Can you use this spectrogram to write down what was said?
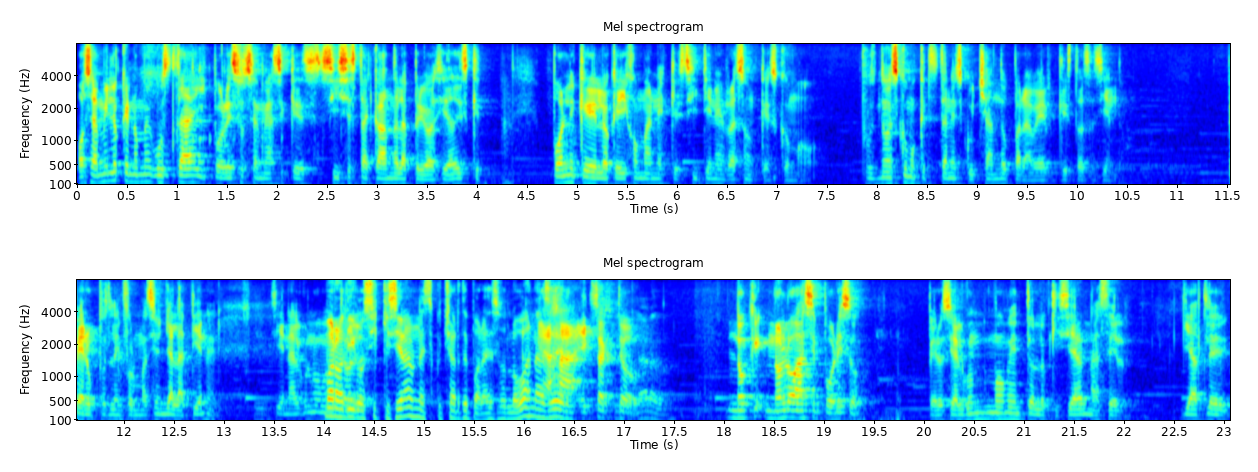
O sea, a mí lo que no me gusta y por eso se me hace que sí se está acabando la privacidad es que ponle que lo que dijo Mane que sí tiene razón, que es como, pues no es como que te están escuchando para ver qué estás haciendo. Pero pues la información ya la tienen. Si en algún momento... Bueno, digo, si quisieran escucharte para eso, lo van a hacer. Ajá, exacto. Claro. No, que, no lo hace por eso. Pero si algún momento lo quisieran hacer, ya le,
